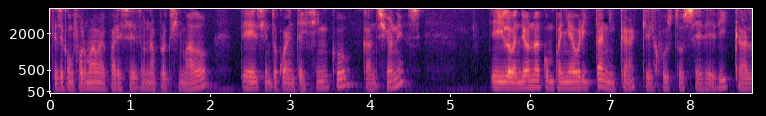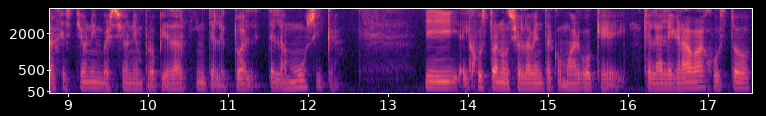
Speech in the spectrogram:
que se conforma, me parece, de un aproximado de 145 canciones y lo vendió a una compañía británica que justo se dedica a la gestión e inversión en propiedad intelectual de la música. Y, justo anunció la venta como algo que, que le alegraba justo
